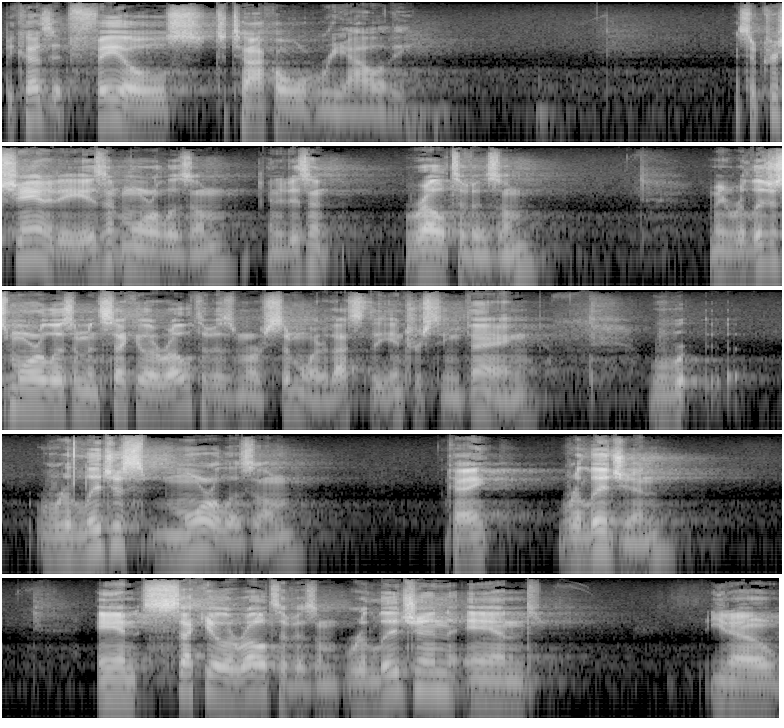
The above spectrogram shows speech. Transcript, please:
because it fails to tackle reality. And so Christianity isn't moralism and it isn't relativism. I mean, religious moralism and secular relativism are similar. That's the interesting thing. Re- religious moralism, okay, religion, and secular relativism, religion and you know,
